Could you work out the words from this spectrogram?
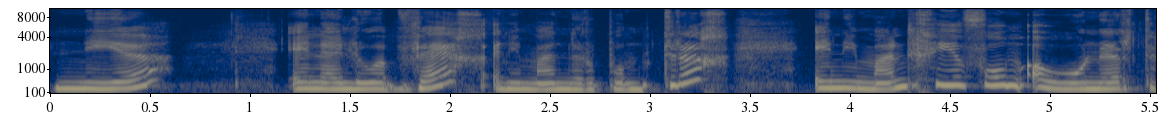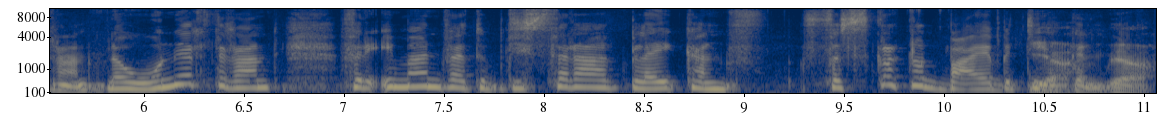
nee en hy loop weg en die man roep hom terug en die man gee vir hom 'n 100 rand. Nou 100 rand vir iemand wat op die straat bly kan verskriklik baie Ja, beteken. ja.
